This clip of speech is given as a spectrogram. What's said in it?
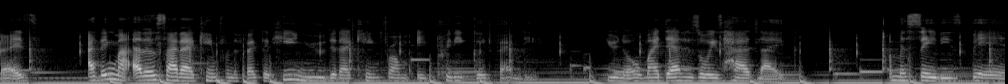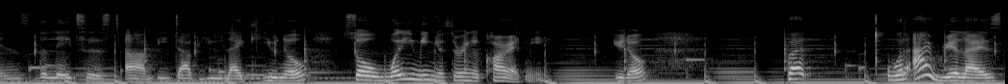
right? I think my other side eye came from the fact that he knew that I came from a pretty good family. You know, my dad has always had like a Mercedes Benz, the latest um, VW, like, you know. So, what do you mean you're throwing a car at me? You know? But what I realized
